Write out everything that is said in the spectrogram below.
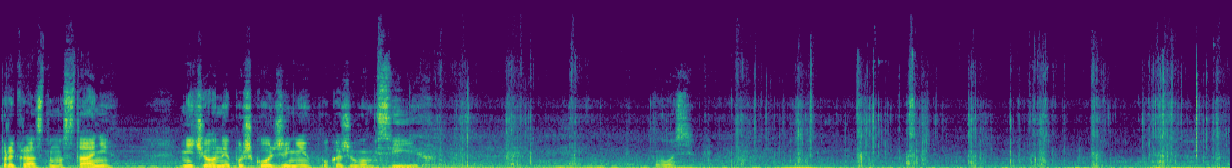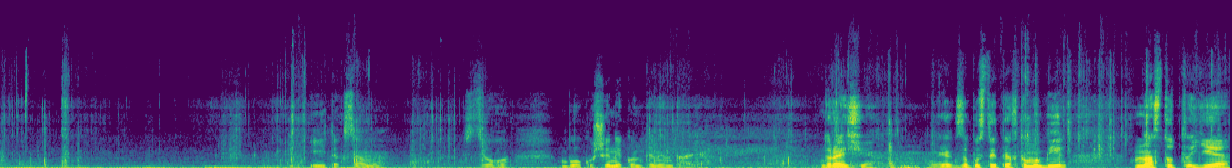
прекрасному стані. Нічого не пошкоджені, покажу вам всі їх. Ось. І так само з цього боку шини Continental. До речі, як запустити автомобіль, у нас тут є.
